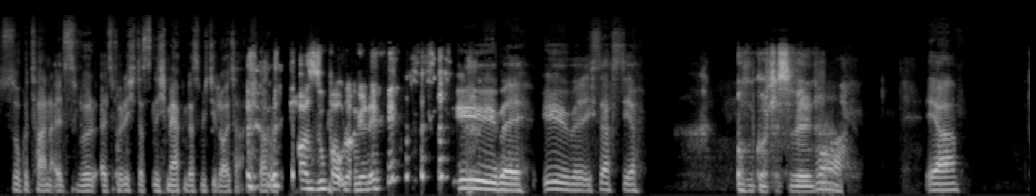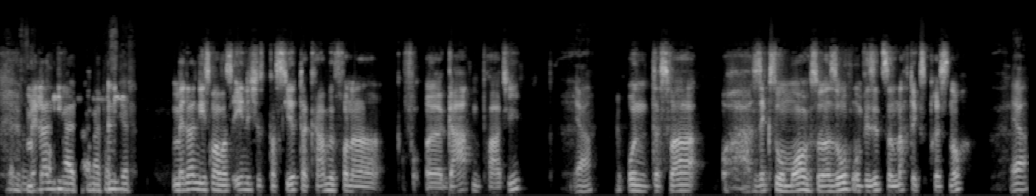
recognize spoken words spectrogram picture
so getan, als, würd, als würde ich das nicht merken, dass mich die Leute anstarren. War super unangenehm. übel, übel, ich sag's dir. Um Gottes Willen. Boah. Ja. Glaub, Melanie- als einmal passiert. Melanie ist mal was ähnliches passiert. Da kamen wir von einer äh, Gartenparty Ja. und das war oh, 6 Uhr morgens oder so und wir sitzen im Nachtexpress noch. Ja.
